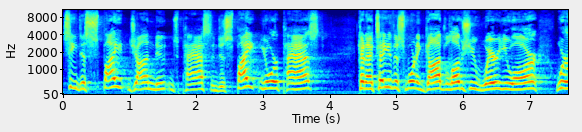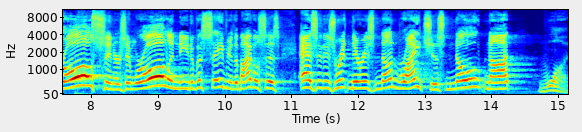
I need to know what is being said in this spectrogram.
See, despite John Newton's past and despite your past, can I tell you this morning, God loves you where you are? We're all sinners and we're all in need of a Savior. The Bible says, as it is written, there is none righteous, no, not one.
